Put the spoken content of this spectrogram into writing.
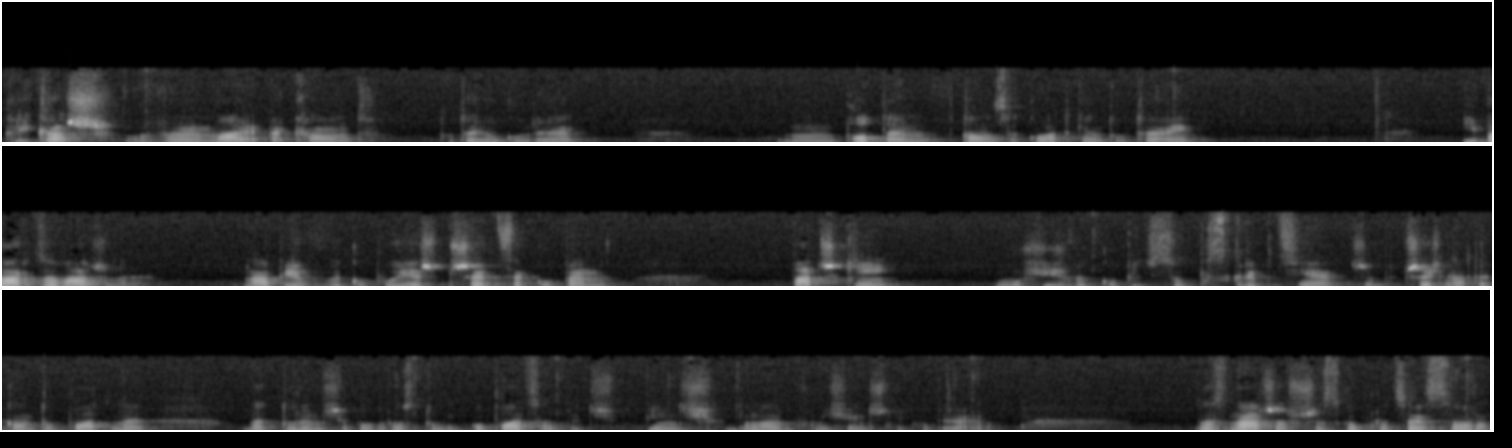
klikasz w My Account, tutaj u góry, potem w tą zakładkę tutaj. I bardzo ważne, najpierw wykupujesz przed zakupem paczki, musisz wykupić subskrypcję, żeby przejść na te konto płatne, na którym się po prostu opłaca być. 5 dolarów miesięcznie pobierają. Zaznaczasz wszystko procesor,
